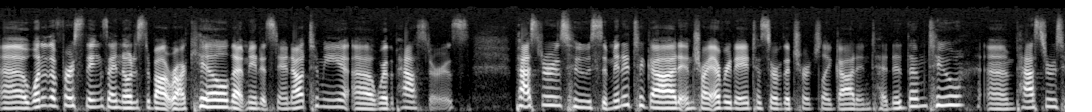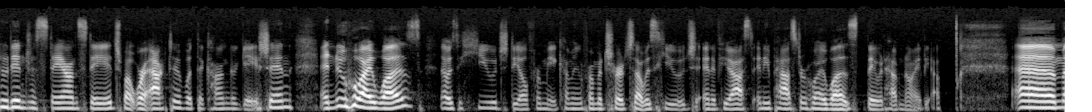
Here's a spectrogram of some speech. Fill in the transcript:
Uh, one of the first things I noticed about Rock Hill that made it stand out to me uh, were the pastors. pastors who submitted to God and try every day to serve the church like God intended them to, um, pastors who didn't just stay on stage but were active with the congregation and knew who I was. That was a huge deal for me coming from a church that was huge. And if you asked any pastor who I was, they would have no idea. Um,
